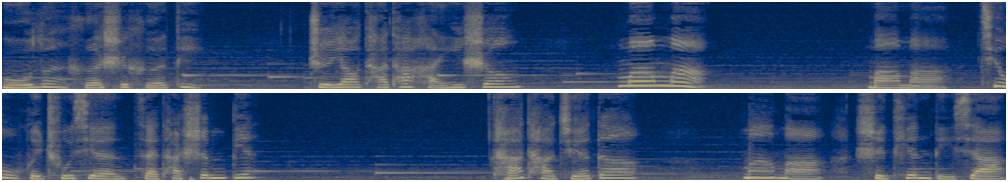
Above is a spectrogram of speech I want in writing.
无论何时何地，只要塔塔喊一声“妈妈”，妈妈就会出现在他身边。塔塔觉得，妈妈是天底下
